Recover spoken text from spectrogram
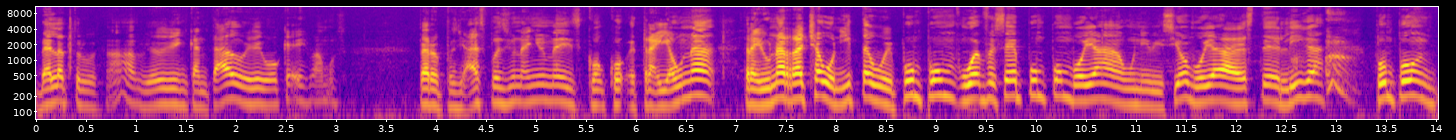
Bellator. Ah, yo encantado, güey, digo, ok, vamos. Pero pues ya después de un año y me traía una traía una racha bonita, güey. Pum, pum, UFC, pum, pum, voy a Univision, voy a este liga. Pum, pum,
